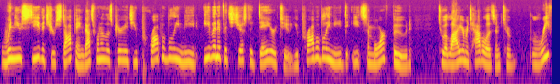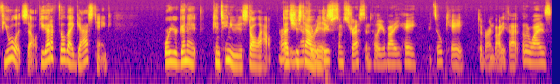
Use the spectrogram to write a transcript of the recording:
when you see that you're stopping, that's one of those periods you probably need, even if it's just a day or two, you probably need to eat some more food to allow your metabolism to refuel itself. You got to fill that gas tank or you're going to continue to stall out. Right, That's you just have how to it reduce is. some stress and tell your body, hey, it's okay to burn body fat. Otherwise,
